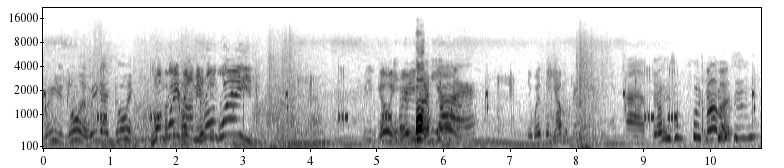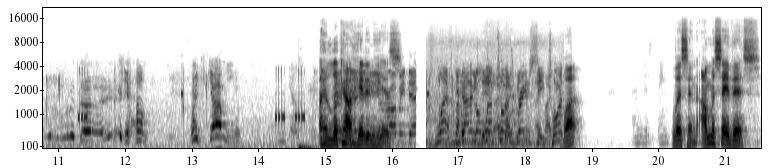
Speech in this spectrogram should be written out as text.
Where are you going? Where are you guys going? Wrong way, Ramee. Wrong way. Where are you going? Where are you Oh. going? We are. Hey, where's the yum? Guys, I'm fucking Above us. I wanna die. Yum. Which yum? Joker. And look how hidden he is. Left. You gotta go left towards Grapeseed. Towards. What? I'm just thinking. Listen, I'm gonna say this.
